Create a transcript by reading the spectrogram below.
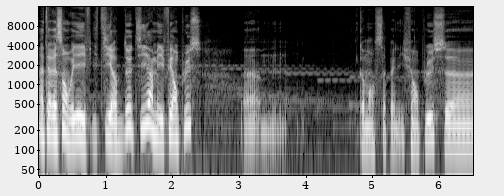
Intéressant, vous voyez, il tire deux tirs, mais il fait en plus... Euh, comment ça s'appelle? Il fait en plus... Euh,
